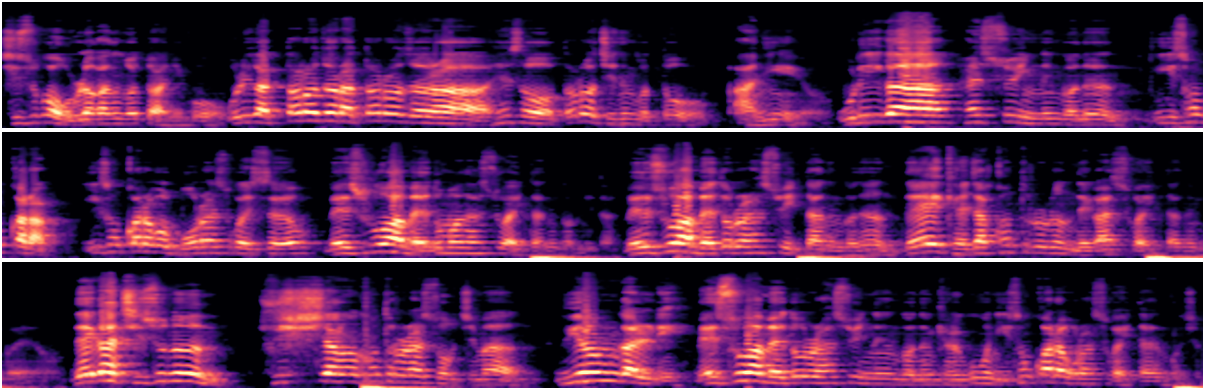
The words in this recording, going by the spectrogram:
지수가 올라가는 것도 아니고 우리가 떨어져라 떨어져라 해서 떨어지는 것도 아니에요. 우리가 할 수 있는 거는 이 손가락 이 손가락을 뭘 할 수가 있어요? 매수와 매도만 할 수가 있다는 겁니다. 매수와 매도를 할 수 있다는 거는 내 계좌 컨트롤은 내가 할 수가 있다는 거예요. 내가 지수는 주식시장은 컨트롤할 수 없지만 위험 관리, 매수와 매도를 할 수 있는 거는 결국은 이 손가락으로 할 수가 있다는 거죠.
